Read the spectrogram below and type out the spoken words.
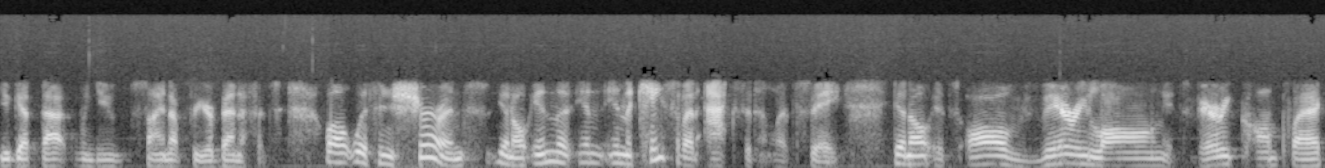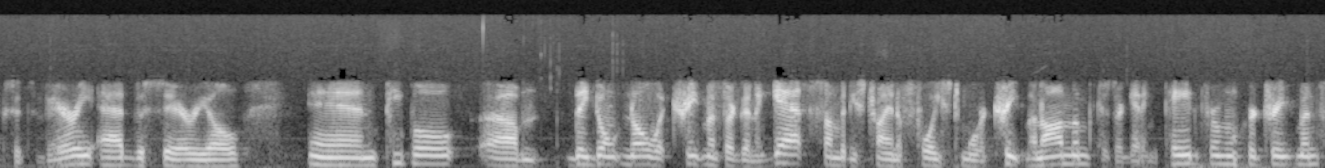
You get that when you sign up for your benefits. Well, with insurance, you know, in the in, in the case of an accident, let's say, you know, it's all very long, it's very complex, it's very adversarial, and people um, they don't know what treatment they're going to get. Somebody's trying to foist more treatment on them because they're getting paid for more treatments.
